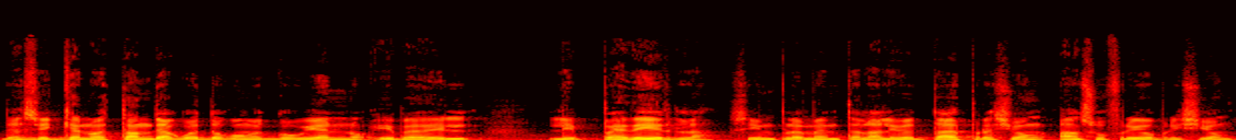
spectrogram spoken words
decir que no están de acuerdo con el gobierno y pedir, li- pedirla, simplemente la libertad de expresión, han sufrido prisión.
